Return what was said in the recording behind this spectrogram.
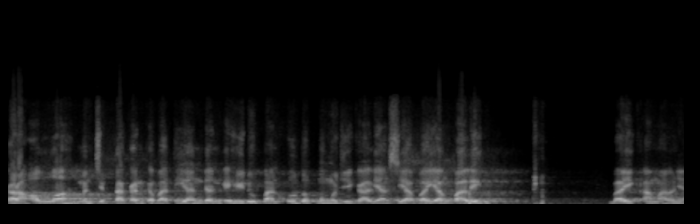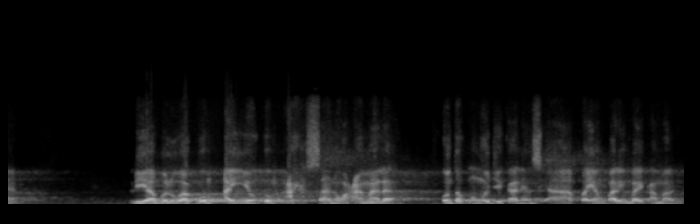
karena Allah menciptakan kematian dan kehidupan untuk menguji kalian siapa yang paling baik amalnya. Liyabluwakum ayyukum ahsanu amala. Untuk menguji kalian siapa yang paling baik amalnya.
